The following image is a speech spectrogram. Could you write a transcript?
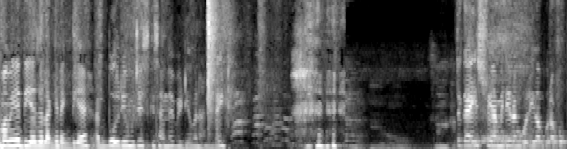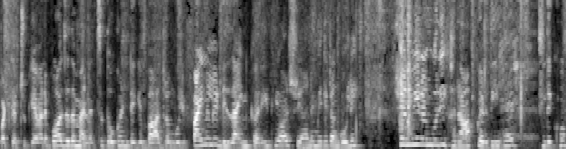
मम्मी ने दिया जला के रख दिया है। अब बोल रही हूँ मुझे इसके सामने वीडियो बनानी राइट तो गाइस श्रेया मेरी रंगोली का पूरा पोपट कर चुकी है। मैंने बहुत ज़्यादा मेहनत से दो घंटे के बाद रंगोली फाइनली डिज़ाइन करी थी और श्रेया ने मेरी रंगोली श्रेया ने मेरी रंगोली ख़राब कर दी है। देखो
